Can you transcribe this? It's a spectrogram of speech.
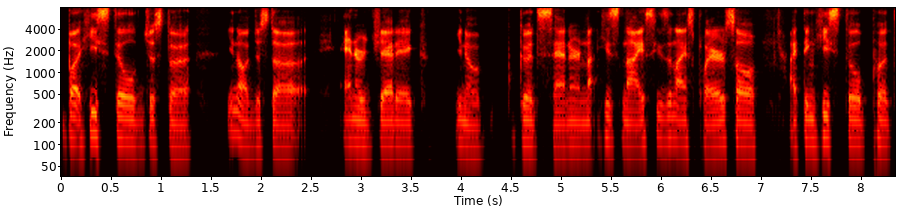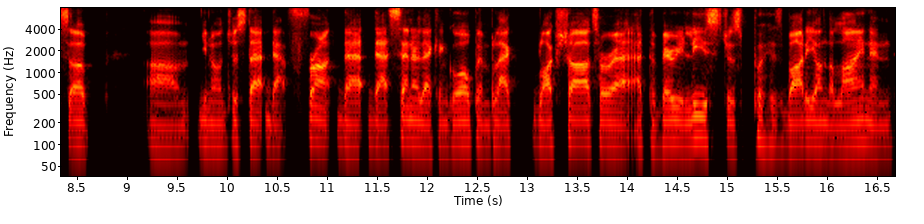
but he's still just a you know just a energetic you know good center. He's nice. He's a nice player. So I think he still puts up um, you know, just that that front, that that center that can go up and black block shots, or at, at the very least, just put his body on the line and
